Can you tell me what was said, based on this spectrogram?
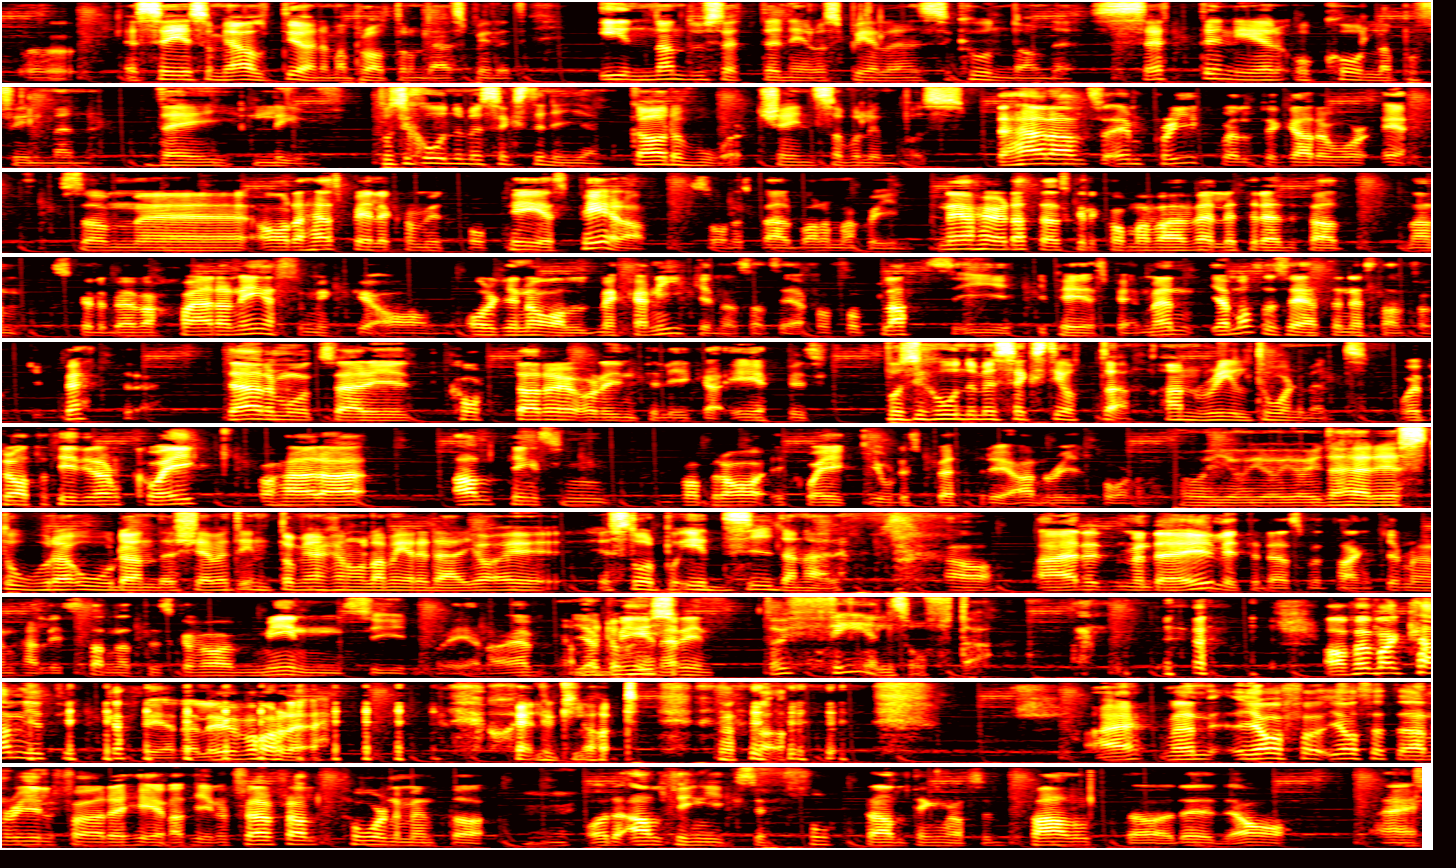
Jag säger som jag alltid gör när man pratar om det här spelet. Innan du sätter ner och spelar en sekund av det, sätt dig ner och kolla på filmen They Live. Position nummer 69. God of War, Chains of Olympus. Det här är alltså en prequel till God of War 1. Som, eh, ja det här spelet kom ut på PSP då, Sonys bärbara maskin. När jag hörde att det här skulle komma var jag väldigt rädd för att man skulle behöva skära ner så mycket av originalmekaniken då, så att säga, för att få plats i, i PSP. Men jag måste säga att det nästan funkar bättre. Däremot så är det kortare och det är inte lika episkt. Position nummer 68. Unreal Tournament. Och vi pratade tidigare om Quake och här är allting som var bra i Quake gjordes bättre i Unreal Tournament. Oj, oj, oj, oj. Det här är stora ord, Anders. Jag vet inte om jag kan hålla med dig där. Jag, är, jag står på id-sidan här. Ja, nej, det, men det är ju lite det som är tanken med den här listan, att det ska vara min syn på det hela. Jag, Ja, jag de menar så- inte... Du har ju fel så ofta. Ja, för man kan ju tycka fel, eller hur var det? Självklart. Nej, men jag, jag sätter Unreal före hela tiden. Framförallt Tournament då. Mm. Och det, allting gick så fort, allting var så ballt och det, ja. Nej.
